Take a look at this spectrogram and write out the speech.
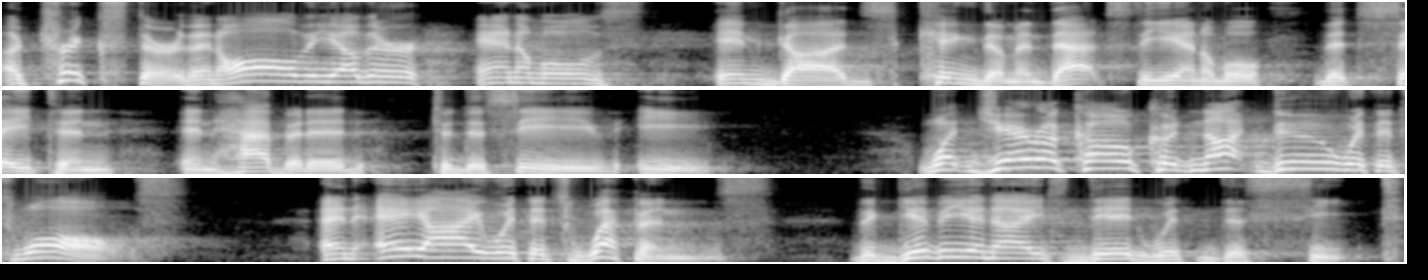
a trickster than all the other animals in God's kingdom. And that's the animal that Satan inhabited to deceive Eve. What Jericho could not do with its walls, and Ai with its weapons, the Gibeonites did with deceit.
